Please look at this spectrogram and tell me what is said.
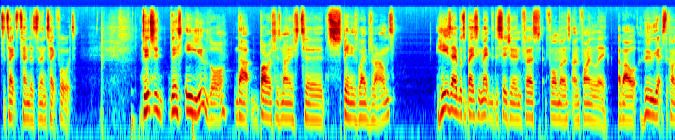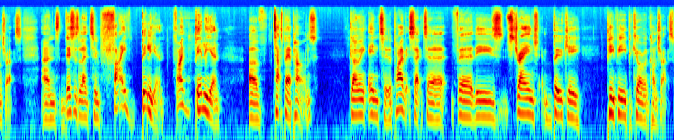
to take to tenders to then take forward. Due to this EU law that Boris has managed to spin his webs around, he's able to basically make the decision first, foremost, and finally about who gets the contracts. And this has led to 5 billion, 5 billion of taxpayer pounds going into the private sector for these strange, booky PP procurement contracts.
